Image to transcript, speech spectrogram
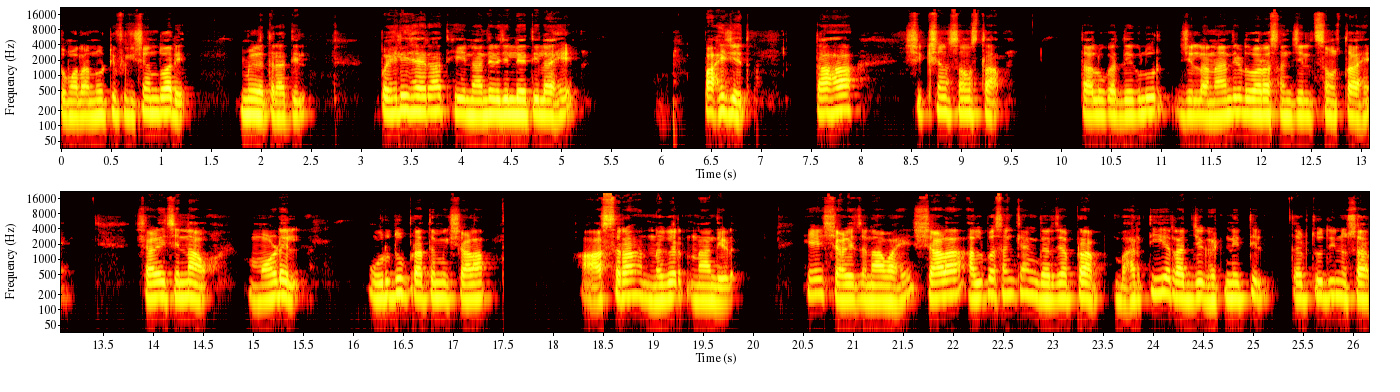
तुम्हाला नोटिफिकेशनद्वारे मिळत राहतील. पहिली जाहिरात ही नांदेड जिल्ह्यातील आहे. पाहिजेत. तहा शिक्षण संस्था तालुका देगलूर जिल्हा नांदेडद्वारा संचलित संस्था आहे. शाळेचे नाव मॉडेल उर्दू प्राथमिक शाळा आसरा नगर नांदेड हे शाळेचं नाव आहे. शाळा अल्पसंख्याक दर्जा प्राप्त भारतीय राज्यघटनेतील तरतुदीनुसार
